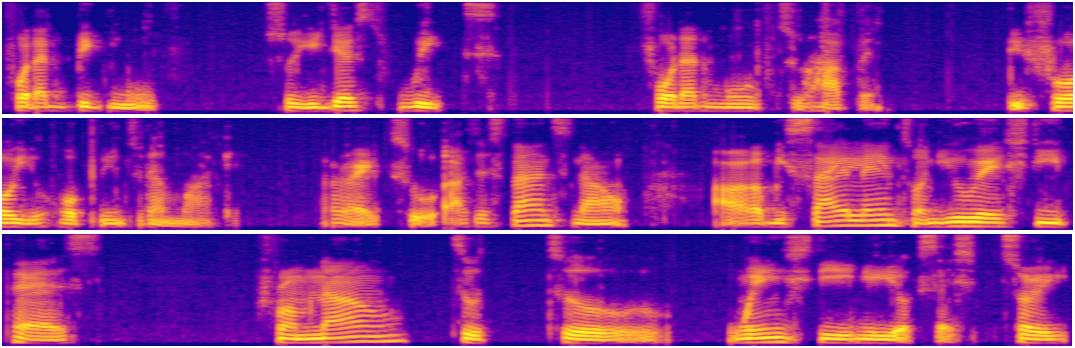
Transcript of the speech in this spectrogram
for that big move. So you just wait for that move to happen before you hop into the market. All right. So as it stands now, I'll be silent on USD pairs from now to to Wednesday New York session. Sorry,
